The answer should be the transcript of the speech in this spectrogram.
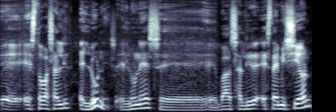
eh, esto va a salir el lunes. El lunes eh, va a salir esta emisión.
